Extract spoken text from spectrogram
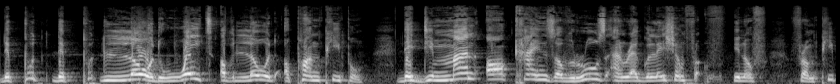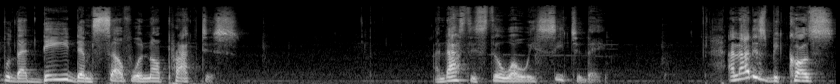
They put they put load, weight of load upon people. They demand all kinds of rules and regulation from you know from people that they themselves will not practice. And that's still what we see today. And that is because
